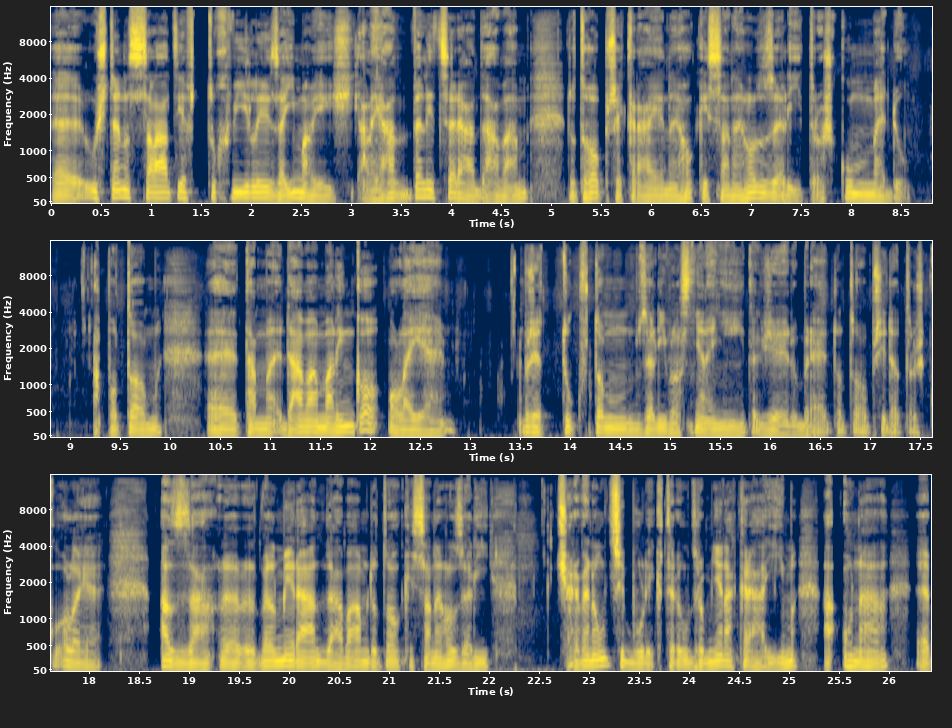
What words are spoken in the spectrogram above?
e, už ten salát je v tu chvíli zajímavější, ale já velice rád dávám do toho překrájeného kysaného zelí trošku medu. A potom e, tam dávám malinko oleje, protože tuk v tom zelí vlastně není, takže je dobré do toho přidat trošku oleje. A za, velmi rád dávám do toho kysaného zelí červenou cibuli, kterou drobně nakrájím a ona e,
